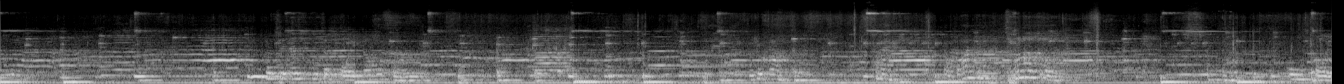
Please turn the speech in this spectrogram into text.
กูเพราะฉะนั้นกูจะปล่อยน้องสาว ไปกลับบ้ามันช้าก่อนกูปล่อย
